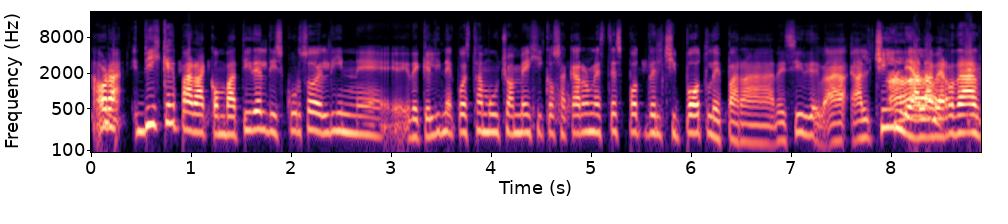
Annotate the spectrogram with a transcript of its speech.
Ahora, di que para combatir el discurso del INE, de que el INE cuesta mucho a México, sacaron este spot del chipotle para decir al Chile, a la ah. verdad.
